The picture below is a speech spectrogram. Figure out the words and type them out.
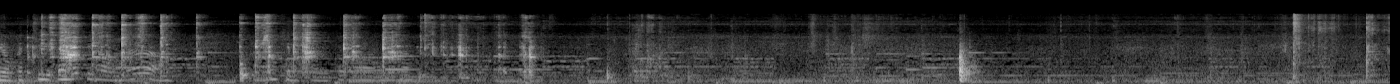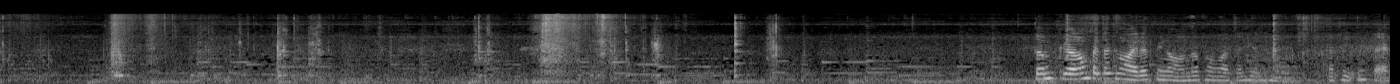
เคี่ยวกะทิไปให้พี่น้องเด้ ติมเกลือลงไปจักหน่อยด้วยพี่น้องด้อเพราะว่าจะเห็นให้กะทิมันแตก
